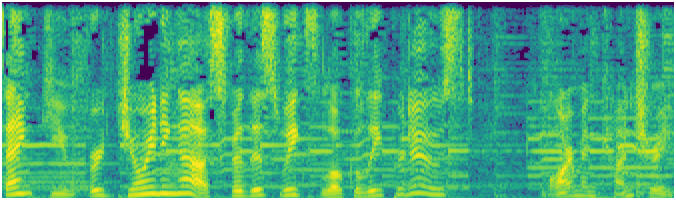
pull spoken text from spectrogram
Thank you for joining us for this week's locally produced Farm and Country.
